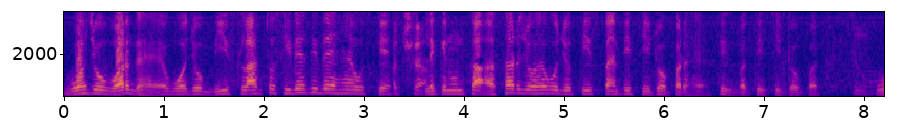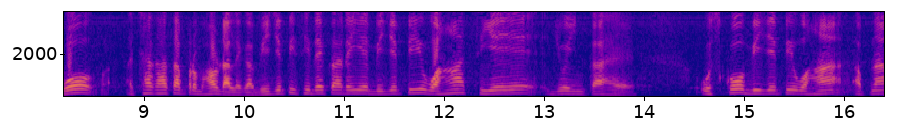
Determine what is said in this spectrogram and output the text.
वह जो वर्ग है वो जो 20 लाख तो सीधे सीधे हैं उसके अच्छा। लेकिन उनका असर जो है वो जो 30-35 सीटों पर है 30-32 सीटों पर हम्म। वो अच्छा खासा प्रभाव डालेगा बीजेपी सीधे कह रही है बीजेपी वहाँ सीए जो इनका है उसको बीजेपी वहाँ अपना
